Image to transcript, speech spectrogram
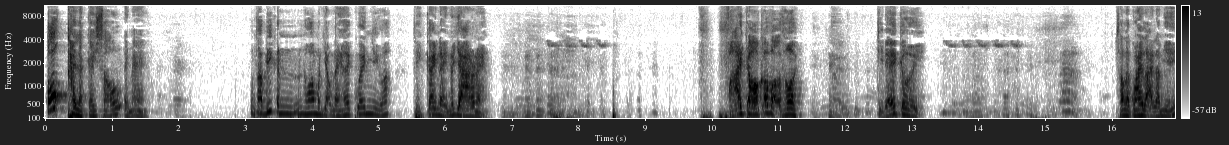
tốt hay là cây xấu. Amen. Chúng ta biết anh hoa mình dạo này hơi quên nhiều á. Thì cây này nó già rồi nè. Phải cho có vợ thôi. Chỉ để cười. Sao lại quay lại làm gì?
